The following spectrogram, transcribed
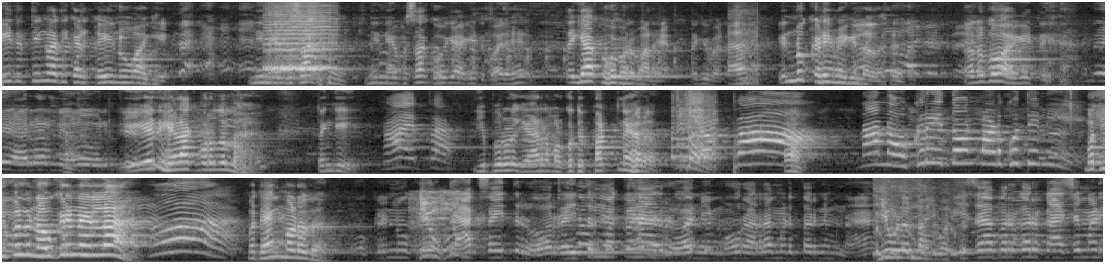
ಐದು ತಿಂಗಳ ಕಡೆ ಕೈ ನೋವಾಗಿ. ನಿನ್ನ ಎಬ್ಸಾಕ್ ನಿನ್ನ ಎಬ್ಸಾಕ್ ಹೋಗಿ ಆಗೈತಿ ಬಾಳೆ. ತೆಗಿಯಾಕ ಹೋಗ್ಬೇಡ ಬಾಳೆ. ತೆಗಿಬೇಡ. ಇನ್ನೂ ಕಡಿಮೆ ಆಗಿಲ್ಲ ಅದು. ಅನುಭವ ಆಗೈತಿ. ಏನು ಹೇಳಕ್ ಬರೋದಿಲ್ಲ. ತಂಗಿ ಇಬ್ಬರೊಳಗೆ ಯಾರು ಮಾಡ್ಕೋತೀವಿ? ಪಟ್ನೆ ಹೇಳ. ನೌಕರಿ ಇದ್ದವನ್ ಮಾಡ್ಕೋತೀನಿ. ಮತ್ತೆ ಇಬ್ಬರಿಗೂ ನೌಕರಿನೇ ಇಲ್ಲ? ಮತ್ತೆ ಹೆಂಗ್ ಮಾಡೋದು? ನೌಕರಿ ನೌಕರಿ ಯಾಕೆ ಯಾಕೆ ಸಾಯ್ತಿರು ರೈತರ ಮಕ್ಕಳಾದ್ರು ನಿಮ್ಮ ಅವ್ರು ಆರಾಮ್ ಇಡ್ತಾರ ನಿಮ್ನ. ವೀಸಾ ಬರ್ಗರ್ ಕಾಸೆ ಮಾಡಿ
